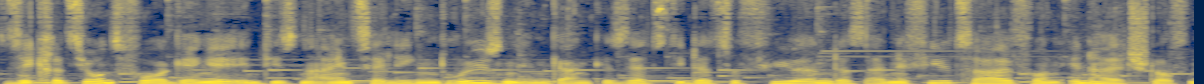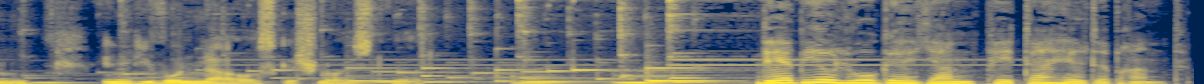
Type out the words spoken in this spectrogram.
Sekretionsvorgänge in diesen einzelligen Drüsen in Gang gesetzt, die dazu führen, dass eine Vielzahl von Inhaltsstoffen in die Wunde ausgeschleust wird. Der Biologe Jan-Peter Hildebrand.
